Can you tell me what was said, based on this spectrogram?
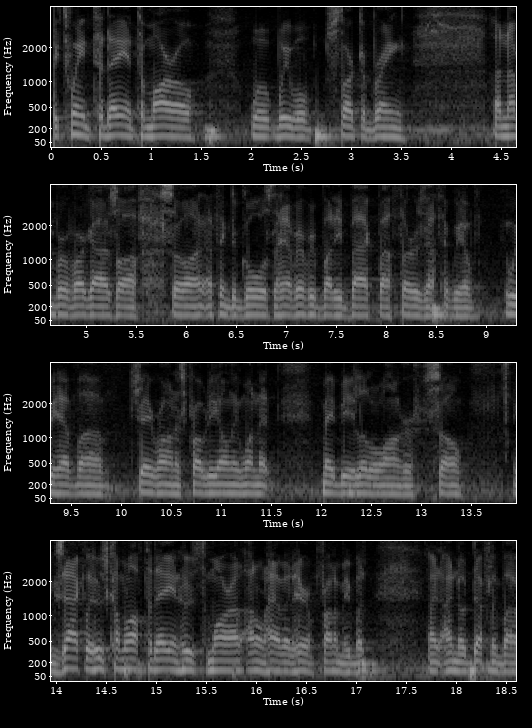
Between today and tomorrow, we'll, we will start to bring a number of our guys off. So I, I think the goal is to have everybody back by Thursday. I think we have we have uh, Jayron is probably the only one that may be a little longer. So exactly who's coming off today and who's tomorrow, I don't have it here in front of me, but I, I know definitely by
